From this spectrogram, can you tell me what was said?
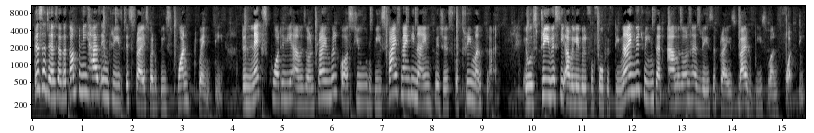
This suggests that the company has increased its price by rupees 120. The next quarterly Amazon Prime will cost you rupees 599 which is for 3 month plan. It was previously available for 459 which means that Amazon has raised the price by rupees 140.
